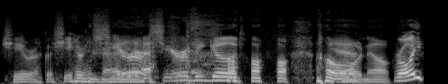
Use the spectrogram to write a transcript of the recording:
Shearer. I've got Shearer oh, in there. Shearer, yeah. Shearer be good. oh Yeah. no. Roy.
